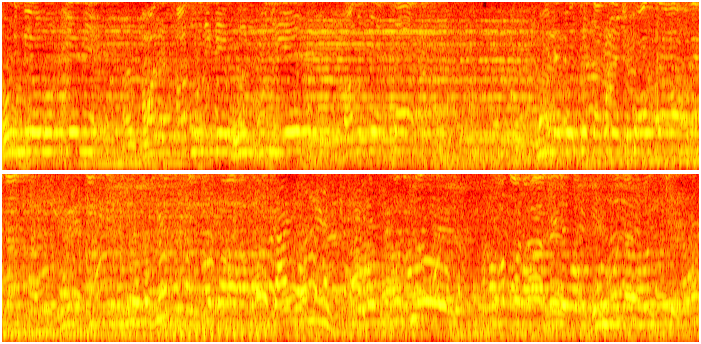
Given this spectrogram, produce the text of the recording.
ধর্মীয় লোককে এনে আমাদের সাধুদিকে ভুল বুঝিয়ে তাদেরকে একটা বলছে তাদেরকে স্টল দেওয়া হবে না। হচ্ছে না।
